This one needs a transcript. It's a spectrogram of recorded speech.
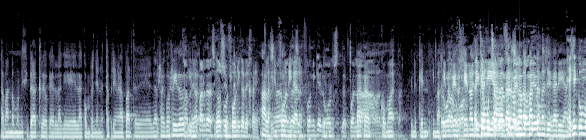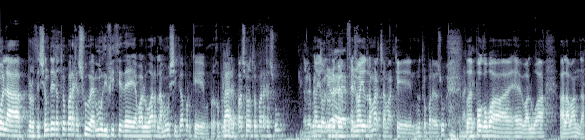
la banda municipal creo que es la que la acompaña en esta primera parte del recorrido la primera parte de la sinfónica, de Jaén. Ah la, sinfónica la sinfónica. Y luego después la, como, que, imagino que, que, no llegaría la segunda parte no llegaría. Es que como la procesión de nuestro Padre Jesús es muy difícil de evaluar la música porque por ejemplo en el paso de nuestro Padre Jesús no, hay otra marcha más que otro Parque Sur. Entonces poco va a evaluar a la banda.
